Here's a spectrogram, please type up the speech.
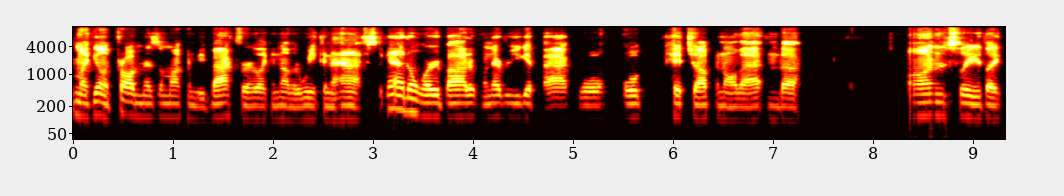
I'm like, the only problem is I'm not gonna be back for like another week and a half. He's like, Yeah, don't worry about it. Whenever you get back, we'll we'll hitch up and all that. And uh honestly, like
